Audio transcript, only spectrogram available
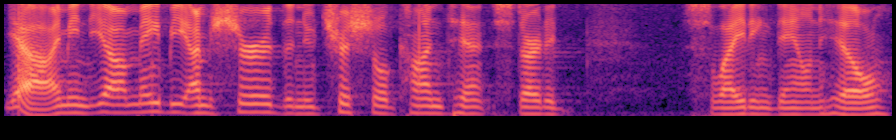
Yeah, I mean, yeah, maybe I'm sure the nutritional content started sliding downhill,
